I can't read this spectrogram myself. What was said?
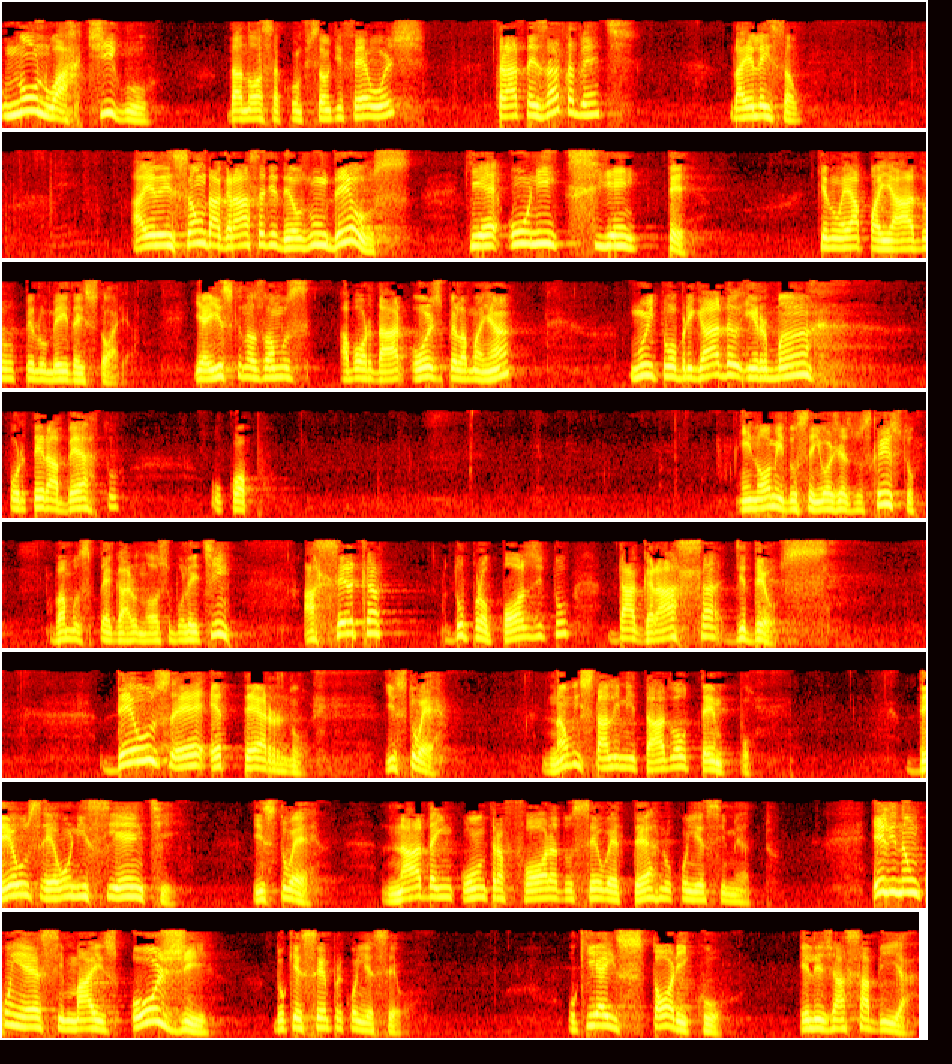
o nono artigo da nossa confissão de fé hoje trata exatamente da eleição. A eleição da graça de Deus. Um Deus que é onisciente, que não é apanhado pelo meio da história. E é isso que nós vamos abordar hoje pela manhã. Muito obrigada, irmã, por ter aberto o copo. Em nome do Senhor Jesus Cristo, vamos pegar o nosso boletim acerca do propósito da graça de Deus. Deus é eterno, isto é, não está limitado ao tempo. Deus é onisciente, isto é, nada encontra fora do seu eterno conhecimento. Ele não conhece mais hoje do que sempre conheceu. O que é histórico, ele já sabia.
